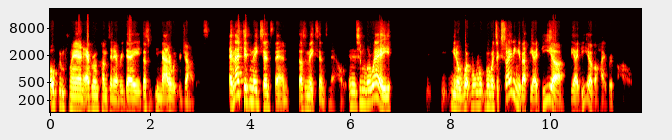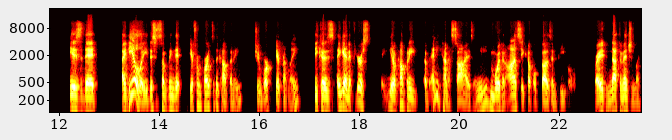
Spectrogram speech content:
open plan, everyone comes in every day. It doesn't really matter what your job is. And that didn't make sense then, doesn't make sense now. In a similar way, you know, what, what, what's exciting about the idea, the idea of a hybrid model is that ideally this is something that different parts of the company should work differently. Because again, if you're a you know company of any kind of size, I mean, even more than honestly a couple dozen people, right? Not to mention like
